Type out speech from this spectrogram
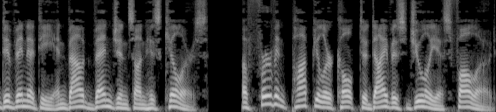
divinity and vowed vengeance on his killers. A fervent popular cult to Divus Julius followed.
